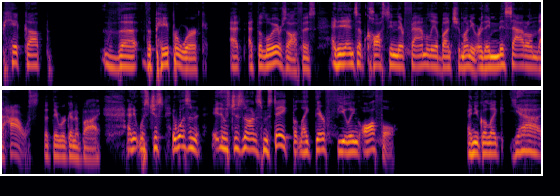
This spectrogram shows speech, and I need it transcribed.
pick up the the paperwork at, at the lawyer's office and it ends up costing their family a bunch of money or they miss out on the house that they were going to buy. And it was just it wasn't it was just an honest mistake but like they're feeling awful. And you go like yeah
